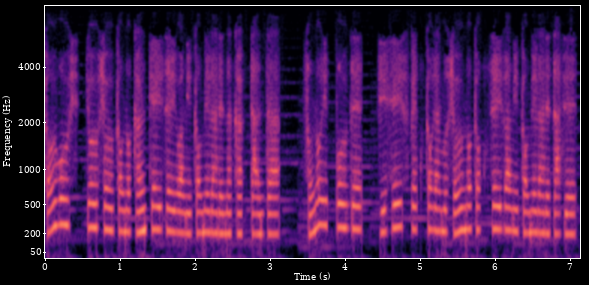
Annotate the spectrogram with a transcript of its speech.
統合失調症との関係性は認められなかったんだ。その一方で、自閉スペクトラム症の特性が認められたぜ。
